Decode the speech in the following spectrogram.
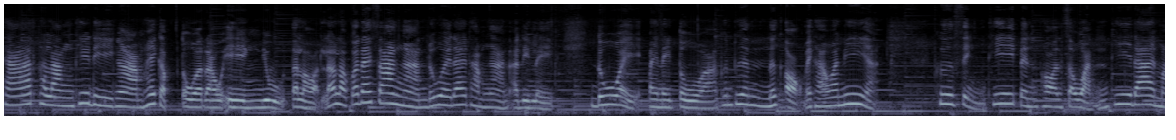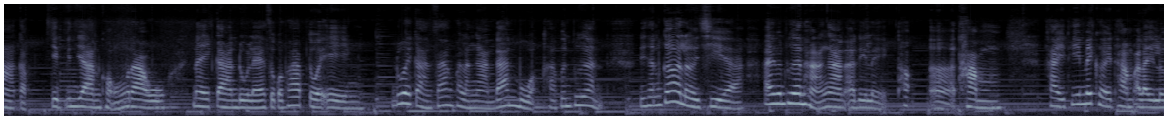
ชาร์จพลังที่ดีงามให้กับตัวเราเองอยู่ตลอดแล้วเราก็ได้สร้างงานด้วยได้ทำงานอดิเรกด้วยไปในตัวเพื่อนๆนึกออกไหมคะว่านี่คือสิ่งที่เป็นพรสวรรค์ที่ได้มากับจิตวิญญาณของเรา ในการดูแลสุขภาพตัวเอง ด้วยการสร้างพลังงานด้านบวกค่ะเพื่อนๆดิฉันก็เลยเชียร์ให้เพื่อนๆหางานอดิเรกทำ ใครที่ไม่เคยทำอะไรเล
